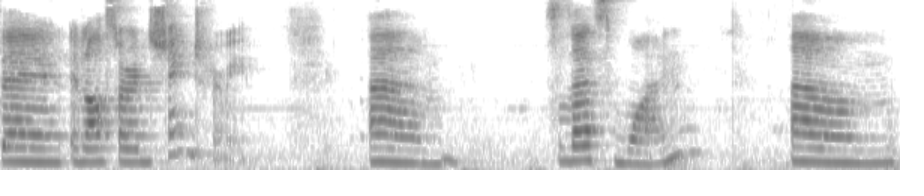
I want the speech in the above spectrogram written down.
then it all started to change for me. Um, so that's one. Um,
